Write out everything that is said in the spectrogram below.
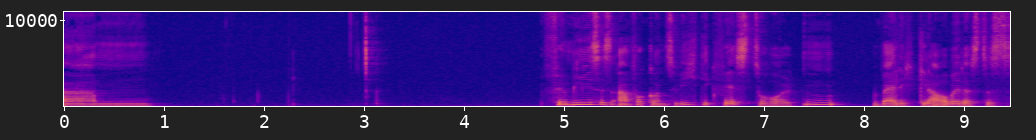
ähm, Für mich ist es einfach ganz wichtig festzuhalten, weil ich glaube, dass das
